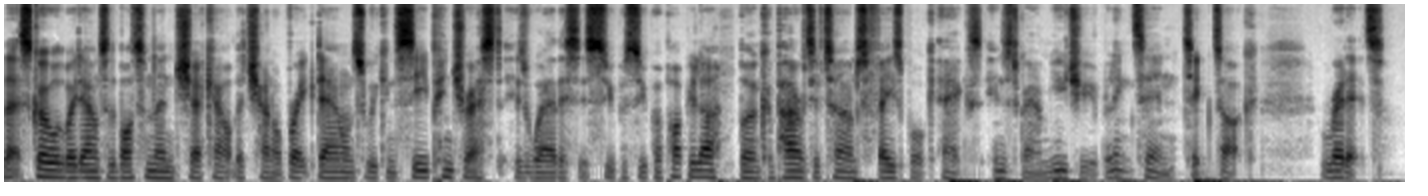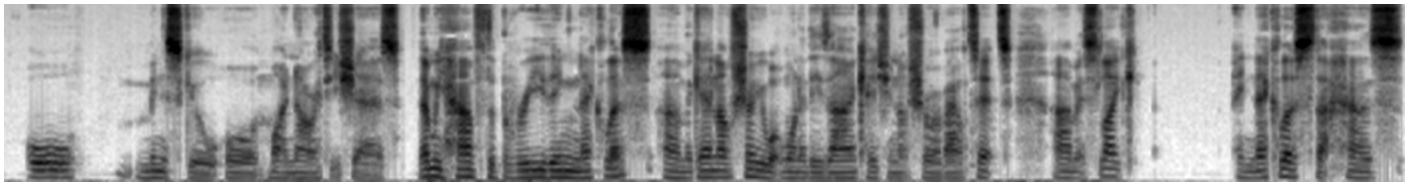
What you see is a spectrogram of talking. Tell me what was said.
Let's go all the way down to the bottom then check out the channel breakdowns. We can see Pinterest is where this is super, super popular. But in comparative terms, Facebook, X, Instagram, YouTube, LinkedIn, TikTok, Reddit, all minuscule or minority shares. Then we have the breathing necklace. Um, again, I'll show you what one of these are in case you're not sure about it. Um, it's like a necklace that has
